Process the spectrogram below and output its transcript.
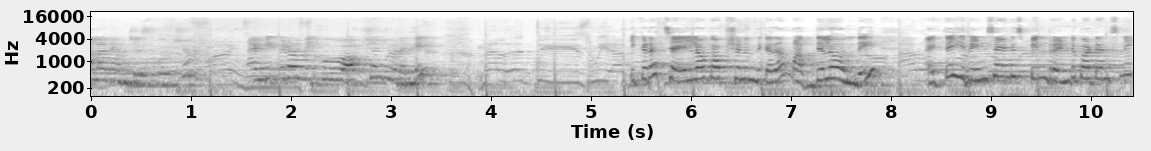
అలానే ఉంచేసుకోవచ్చు. అండ్ ఇక్కడ మీకు ఆప్షన్ చూడండి. ఇక్కడ చైల్డ్ లాక్ ఆప్షన్ ఉంది కదా మధ్యలో ఉంది. అయితే ఈ రిన్స్ అండ్ స్పిన్ రెండు బటన్స్ని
